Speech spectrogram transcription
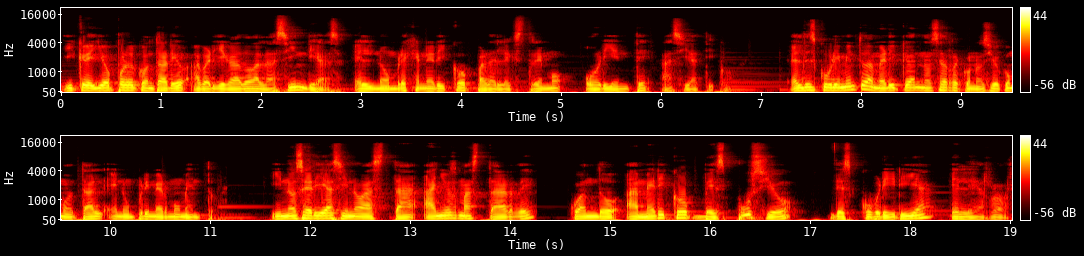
y creyó por el contrario haber llegado a las Indias, el nombre genérico para el extremo oriente asiático. El descubrimiento de América no se reconoció como tal en un primer momento, y no sería sino hasta años más tarde cuando Américo Vespucio descubriría el error.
